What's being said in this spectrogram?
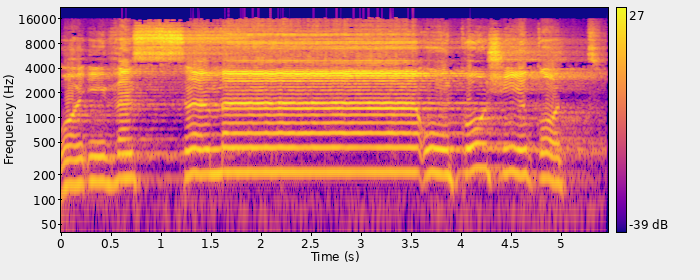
وإذا السماء كشطت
